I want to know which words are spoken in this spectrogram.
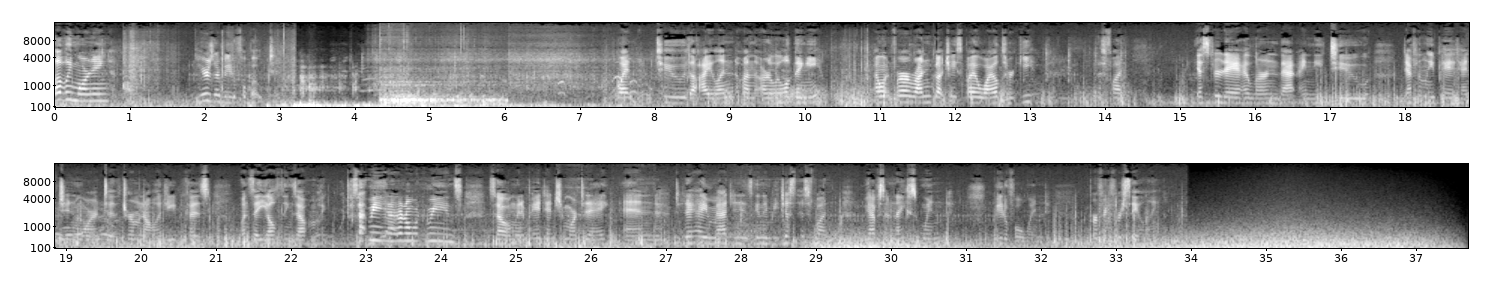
Lovely morning. Here's our beautiful boat. Went to the island on our little dinghy. I went for a run, got chased by a wild turkey. It was fun. Yesterday I learned that I need to definitely pay attention more to the terminology because once they yell things out, I'm like, does that mean? I don't know what it means. So I'm going to pay attention more today. And today I imagine is going to be just as fun. We have some nice wind, beautiful wind, perfect for sailing.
